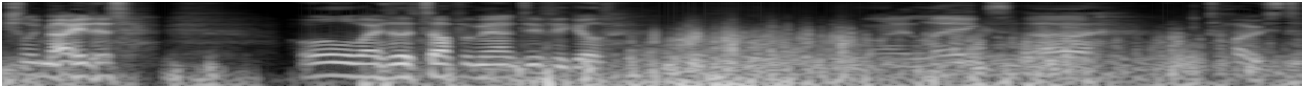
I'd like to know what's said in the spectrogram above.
Actually made it all the way to the top of Mount Difficult. My legs are toast.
